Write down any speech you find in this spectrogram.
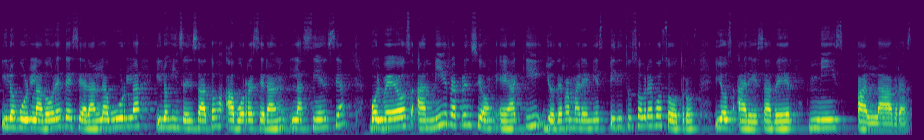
y los burladores desearán la burla y los insensatos aborrecerán la ciencia? Volveos a mi reprensión, he aquí yo derramaré mi espíritu sobre vosotros y os haré saber mis palabras.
